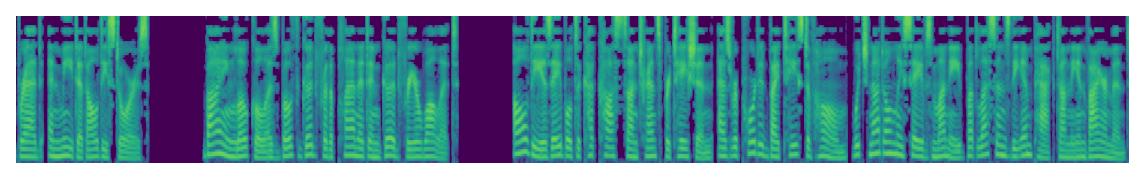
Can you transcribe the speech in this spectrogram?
bread, and meat at Aldi stores. Buying local is both good for the planet and good for your wallet. Aldi is able to cut costs on transportation, as reported by Taste of Home, which not only saves money but lessens the impact on the environment.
